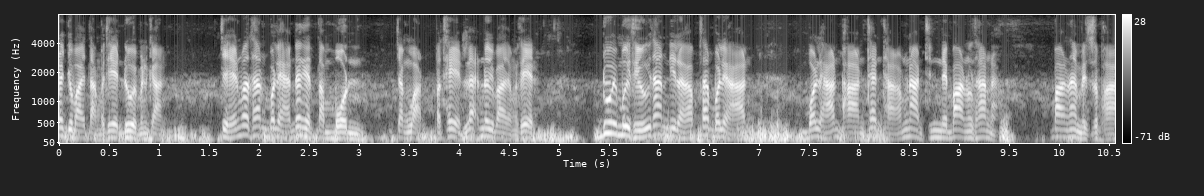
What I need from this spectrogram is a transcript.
นโยบายต่างประเทศด้วยเหมือนกัน จะเห็นว่าท่านบริหารตั้งแต่ตำบลจังหวัดประเทศและนโยบายต่างประเทศ ด้วยมือถือท่านนี่แหละครับ ท่านบริหารบริหารผ่านแท่นฐานอำนาจที่ในบ้านของท่านอะ บ้านท่านเป็นสภา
